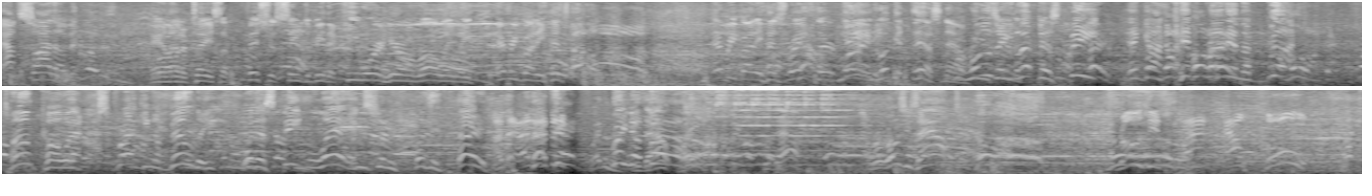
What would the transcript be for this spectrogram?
outside of it. And I'm going to tell you something. Vicious seems to be the key word here on Raw lately. Everybody has everybody has raised their game. Look at this now. Rosey lifted his feet and got kicked right in the gut. Tomko with that striking ability with his feet and legs. Hey, that's it. Bring the bell. He's out. Rosey's out.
